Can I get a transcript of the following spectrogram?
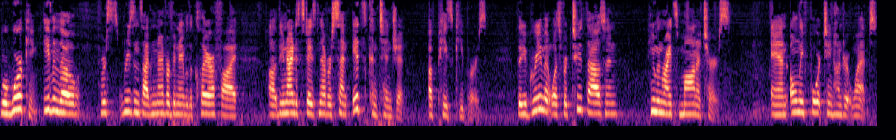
were working, even though, for reasons I've never been able to clarify, uh, the United States never sent its contingent of peacekeepers. The agreement was for 2,000 human rights monitors, and only 1,400 went.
